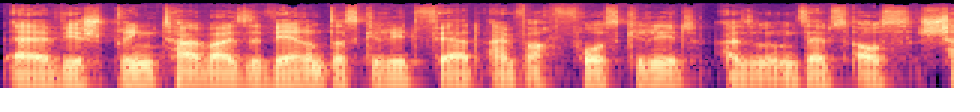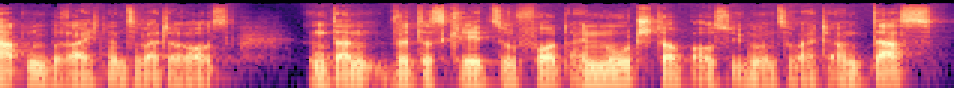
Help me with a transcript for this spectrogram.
äh, wir springen teilweise, während das Gerät fährt, einfach vors Gerät. Also und selbst aus Schattenbereichen und so weiter raus. Und dann wird das Gerät sofort einen Notstaub ausüben und so weiter. Und das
